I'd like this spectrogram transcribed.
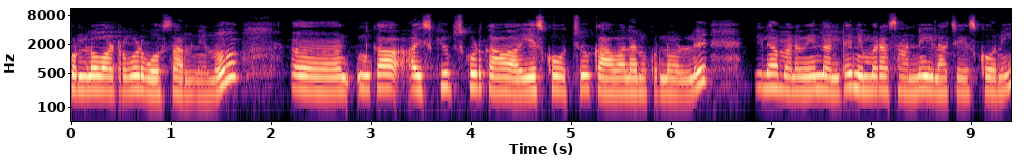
కుండలో వాటర్ కూడా పోస్తాను నేను. ఇంకా ఐస్ క్యూబ్స్ కూడా కా వేసుకోవచ్చు కావాలనుకున్న వాళ్ళు ఇలా మనం ఏంటంటే నిమ్మరసాన్ని ఇలా చేసుకొని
